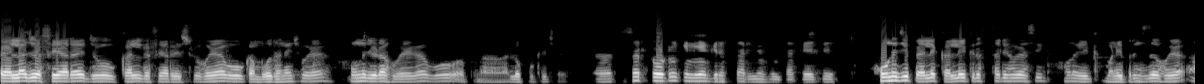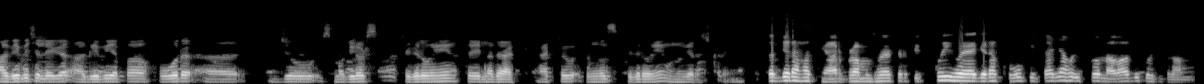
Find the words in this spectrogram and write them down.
ਪਹਿਲਾ ਜੋ ਐਫ ਆਰ ਹੈ ਜੋ ਕੱਲ ਐਫ ਆਰ ਰਜਿਸਟਰ ਹੋਇਆ ਉਹ ਕੰਬੋ ਥਾਣੇ ਚ ਹੋਇਆ ਹੁਣ ਜਿਹੜਾ ਹੋਏਗਾ ਉਹ ਆਪਣਾ ਲੋਪੋਕੇ ਚ ਹੋਏਗਾ ਅਹ ਸਰ ਟੋਟਲ ਕਿੰਨੀਆਂ ਗ੍ਰਿਫਤਾਰੀਆਂ ਹੁਣ ਤੱਕ ਇਹ ਤੇ ਹੁਣ ਜੀ ਪਹਿਲੇ ਕੱਲ ਇੱਕ ਗ੍ਰਿਫਤਾਰੀ ਹੋਇਆ ਸੀ ਹੁਣ ਇੱਕ ਮਨੀ ਪ੍ਰਿੰਸ ਦਾ ਹੋਇਆ ਅੱਗੇ ਵੀ ਚੱਲੇਗਾ ਅੱਗੇ ਵੀ ਆਪਾਂ ਹੋਰ ਅਹ, ਜੋ ਸਮਗਲਰਸ ਫਿਗਰ ਹੋਏ ਹਨ ਤੇ ਇਹਨਾਂ ਦਾ ਐਕਟਿਵ ਕ੍ਰਿਮੀਨਲਸ ਫਿਗਰ ਹੋਏ ਹਨ, ਉਹਨੂੰ ਵੀ ਅਰੈਸਟ ਕਰਾਂਗੇ ਸਰ ਜਿਹੜਾ ਹਥਿਆਰ ਬਰਾਮਦ ਹੋਇਆ ਸਿਰਫ ਇੱਕੋ ਹੀ ਹੋਇਆ ਜਿਹੜਾ ਖੋਹ ਕੀਤਾ ਜਾਂ ਇਸ ਤੋਂ ਇਲਾਵਾ ਵੀ ਕੁਝ ਬਰਾਮਦ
